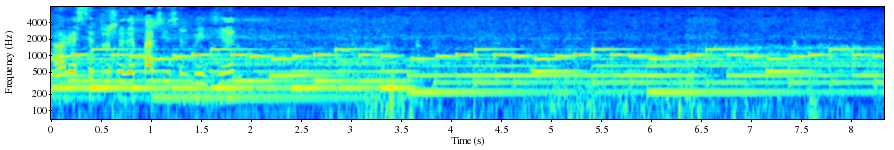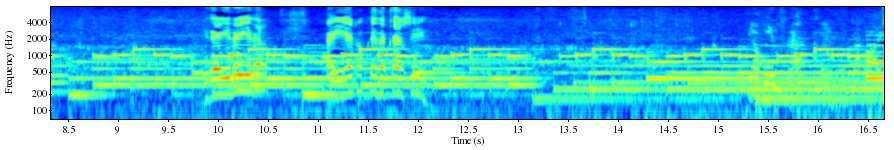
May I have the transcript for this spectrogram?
Ahora este trozo de pan si se'l vegem. Mira, mira, mira. Ahí ya no queda casi. La bolsa, està guai.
